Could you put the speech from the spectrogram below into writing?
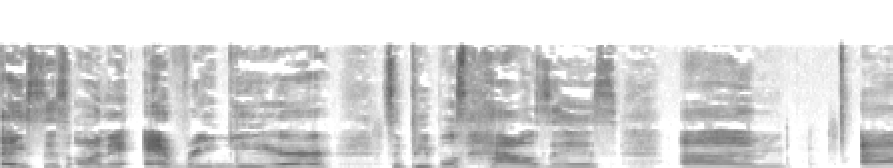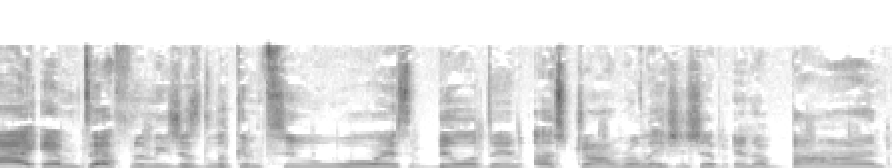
faces on it every year to people's houses. Um, I am definitely just looking towards building a strong relationship and a bond.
